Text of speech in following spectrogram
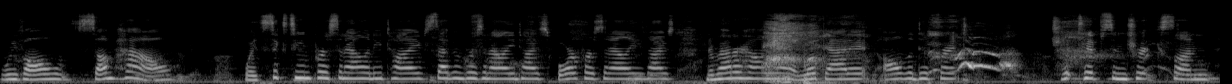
we've all somehow with 16 personality types 7 personality types 4 personality types no matter how you want to look at it all the different tips and tricks on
